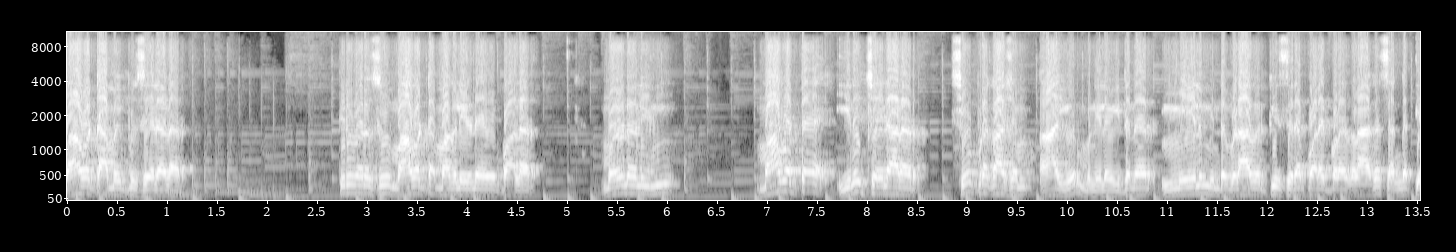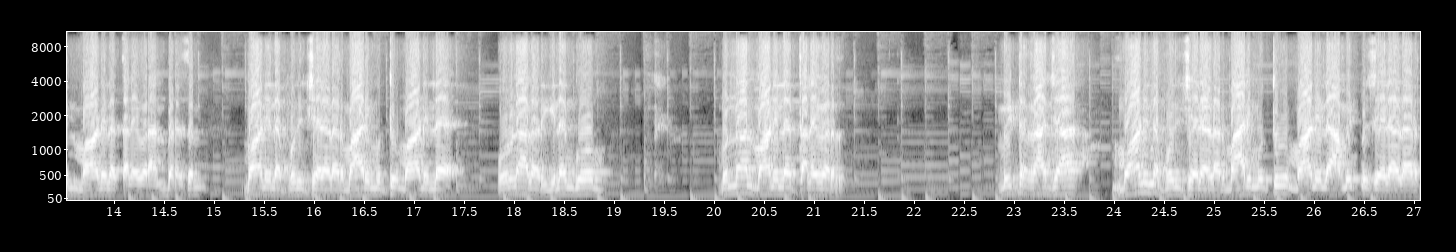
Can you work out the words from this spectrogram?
மாவட்ட அமைப்பு செயலாளர் திருவரசு மாவட்ட மகளிர் அமைப்பாளர் மருணலினி மாவட்ட இணைச் செயலாளர் சிவபிரகாசம் ஆகியோர் முன்னிலை வைத்தனர் மேலும் இந்த விழாவிற்கு சிறப்பு அழைப்பாளர்களாக சங்கத்தின் மாநில தலைவர் அன்பரசன் மாநில பொதுச் செயலாளர் மாரிமுத்து மாநில பொருளாளர் இளங்கோ முன்னாள் மாநில தலைவர் மீட்டர் ராஜா மாநில பொதுச் செயலாளர் மாரிமுத்து மாநில அமைப்பு செயலாளர்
